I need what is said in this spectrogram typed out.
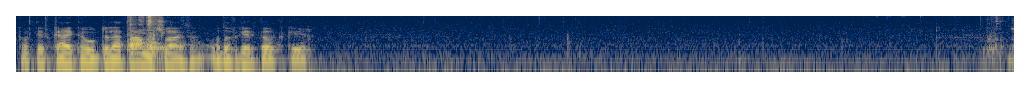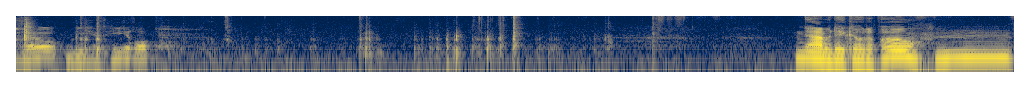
kan ik even kijken hoe ik de led aan moet sluiten, want dat vergeet ik elke keer. Zo, die gaat hierop. Nou, mijn Decoder Pro. Hmm.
